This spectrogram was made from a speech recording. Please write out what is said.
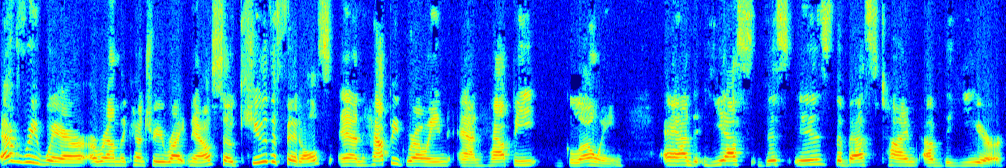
everywhere around the country right now. So cue the fiddles and happy growing and happy glowing. And yes, this is the best time of the year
